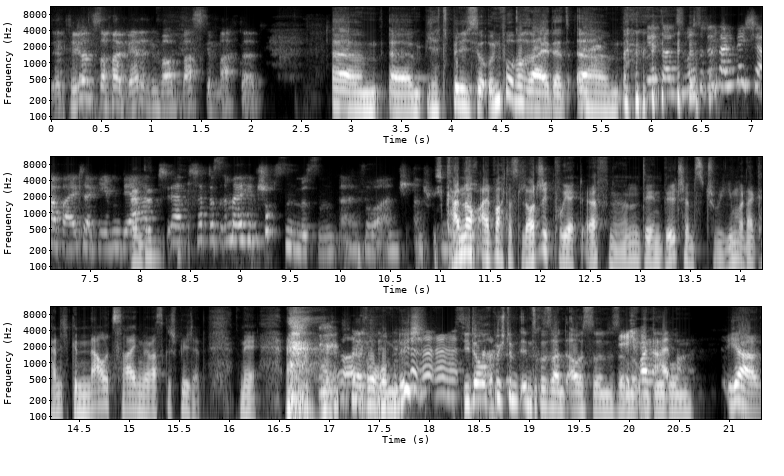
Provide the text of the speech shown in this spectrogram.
Erzähl uns doch mal, wer denn überhaupt was gemacht hat. Ähm, ähm, jetzt bin ich so unvorbereitet. Ähm, Ja, sonst musst du das an Micha weitergeben. Der hat, hat, hat das immerhin schubsen müssen. Also an, an Ich kann auch einfach das Logic-Projekt öffnen, den Bildschirmstream, und dann kann ich genau zeigen, wer was gespielt hat. Nee. warum nicht? Sieht doch auch bestimmt interessant aus, so, so eine Umgebung. einfach- Ja,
